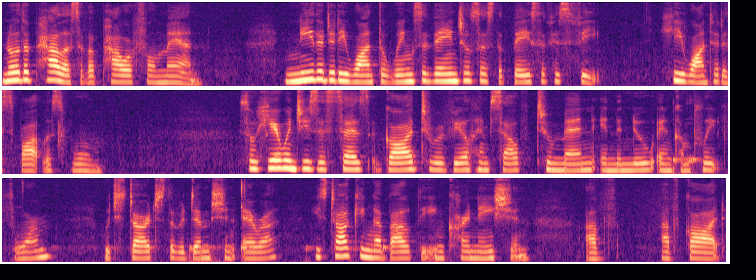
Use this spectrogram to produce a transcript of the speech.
nor the palace of a powerful man. Neither did he want the wings of angels as the base of his feet. He wanted a spotless womb. So here, when Jesus says God to reveal himself to men in the new and complete form, which starts the redemption era, he's talking about the incarnation of, of God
